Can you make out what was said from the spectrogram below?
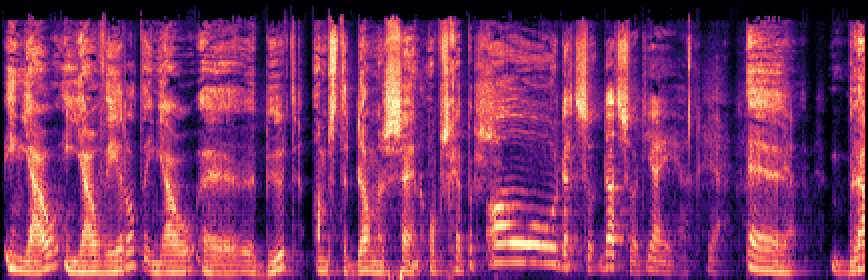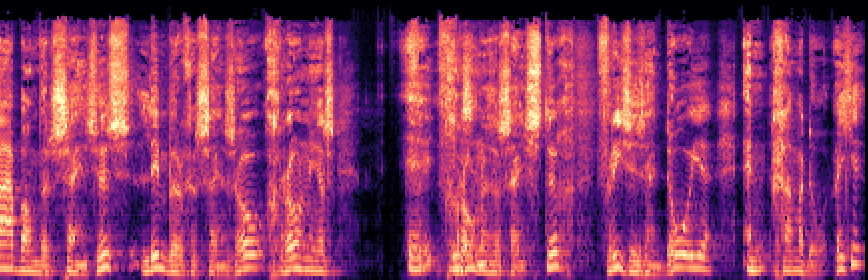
in jou, in jouw wereld, in jouw eh, buurt. Amsterdammers zijn opscheppers. Oh, dat soort, dat soort ja, ja, ja. ja. Eh, ja. Brabanders zijn zus, Limburgers zijn zo, Groningers, eh, Groningers zijn stug, Friesen zijn dooien en ga maar door. Weet je,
